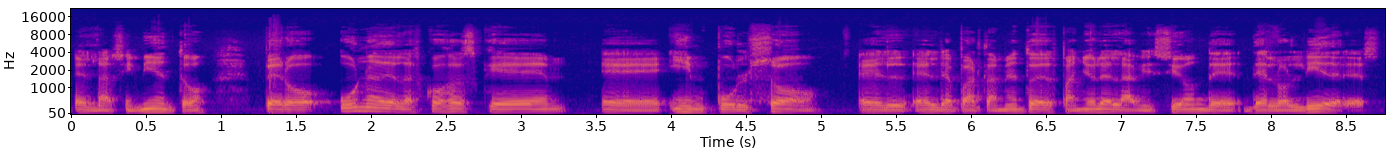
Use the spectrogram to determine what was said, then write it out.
el, nacimiento, pero una de las cosas que eh, impulsó el, Departamento de Español es la visión de, los líderes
